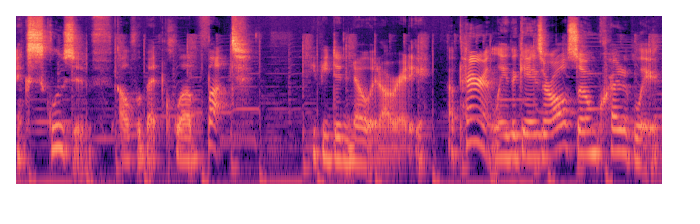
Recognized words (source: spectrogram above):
exclusive alphabet club, but if you didn't know it already. Apparently, the gays are also incredibly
